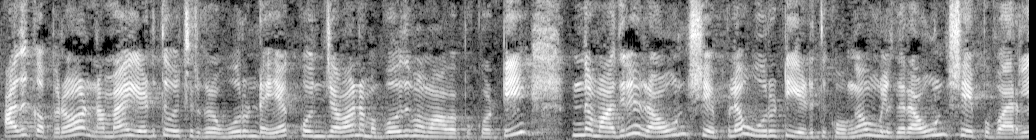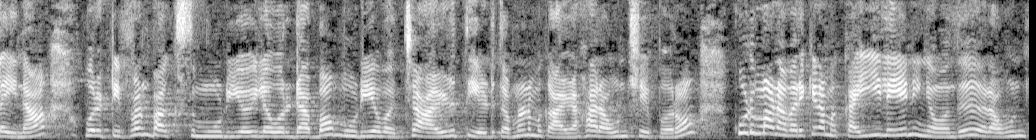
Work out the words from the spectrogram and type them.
அதுக்கப்புறம் நம்ம எடுத்து வச்சிருக்கிற உருண்டையை கொஞ்சமாக நம்ம கோதுமை மாவை கொட்டி இந்த மாதிரி ரவுண்ட் ஷேப்பில் உருட்டி எடுத்துக்கோங்க. உங்களுக்கு ரவுண்ட் ஷேப் வரலைன்னா ஒரு டிஃபன் பாக்ஸ் மூடியோ இல்லை ஒரு டப்பா மூடியோ வச்சு அழுத்தி எடுத்தோம்னா நமக்கு அழகாக ரவுண்ட் ஷேப் வரும். குடும்பம் வரைக்கும் நம்ம கையிலேயே நீங்கள் வந்து ரவுண்ட்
